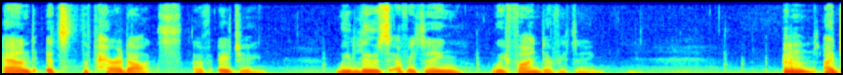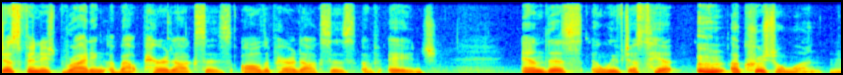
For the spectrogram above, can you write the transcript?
And it's the paradox of aging. We lose everything, we find everything. I just finished writing about paradoxes, all the paradoxes of age. And this, and we've just hit a crucial one. Mm-hmm.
